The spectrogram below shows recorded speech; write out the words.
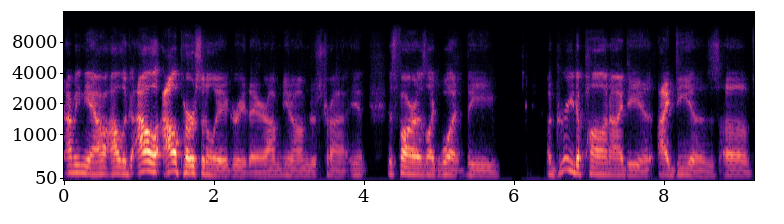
I mean, yeah, I'll, look. I'll, I'll personally agree there. I'm, you know, I'm just trying it, as far as like what the agreed upon idea ideas of,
